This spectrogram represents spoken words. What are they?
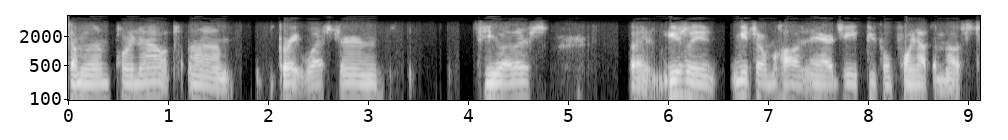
Some of them point out um, Great Western, a few others. But usually Mutual Omaha and AIG people point out the most.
